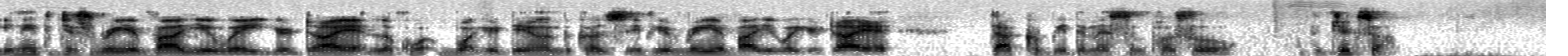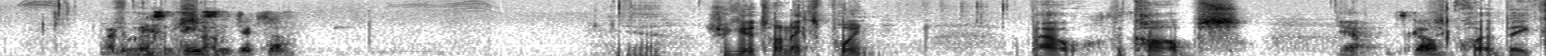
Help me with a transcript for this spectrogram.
You need to just reevaluate your diet. Look what, what you're doing because if you reevaluate your diet, that could be the missing puzzle of the jigsaw. Or the missing piece of the jigsaw. Yeah. Should we go to our next point about the carbs? Yeah. Let's go. It's Quite a big,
